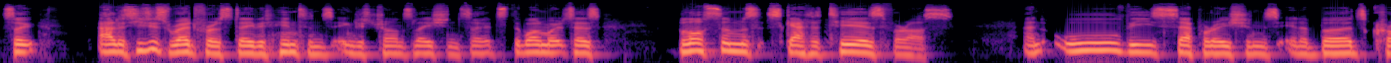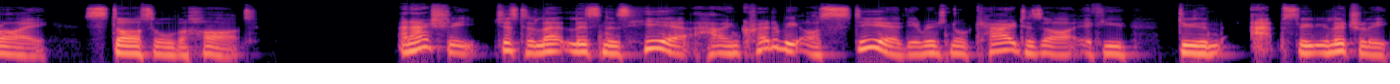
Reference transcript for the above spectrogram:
So, Alice, you just read for us David Hinton's English translation. So it's the one where it says, Blossoms scatter tears for us, and all these separations in a bird's cry startle the heart. And actually, just to let listeners hear how incredibly austere the original characters are if you do them absolutely literally,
